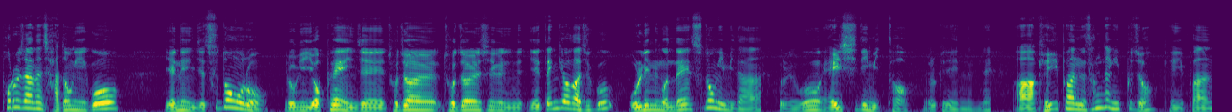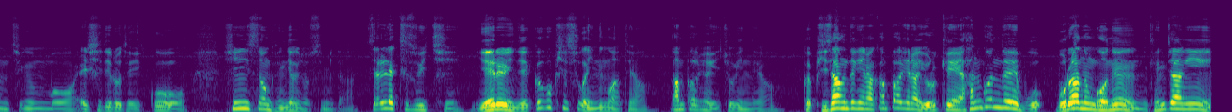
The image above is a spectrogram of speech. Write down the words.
포르자는 자동이고 얘는 이제 수동으로 여기 옆에 이제 조절 조절식을 당겨가지고 올리는 건데 수동입니다. 그리고 LCD 미터 이렇게 돼 있는데 아 계기판 상당히 이쁘죠. 계기판 지금 뭐 LCD로 돼 있고 신인성 굉장히 좋습니다. 셀렉트 스위치 얘를 이제 끄고 킬 수가 있는 것 같아요. 깜빡이가 이쪽에 있네요. 그 비상등이랑 깜빡이랑 이렇게 한 군데에 모, 몰아놓은 거는 굉장히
